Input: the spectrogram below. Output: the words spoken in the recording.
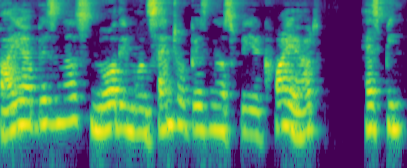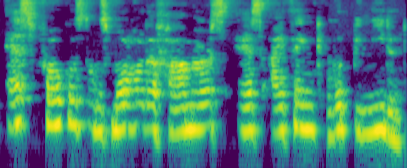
Bayer business nor the Monsanto business we acquired has been as focused on smallholder farmers as I think would be needed.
